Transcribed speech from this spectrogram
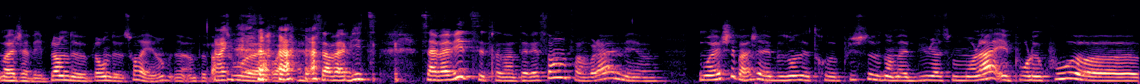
Moi, j'avais plein de, plein de soirées, hein, un peu Ouais. partout. euh, ouais. ça va vite. Ça va vite, c'est très intéressant. Enfin, voilà, mais... euh, ouais, je sais pas, j'avais besoin d'être plus dans ma bulle à ce moment-là. Et pour le coup, euh,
